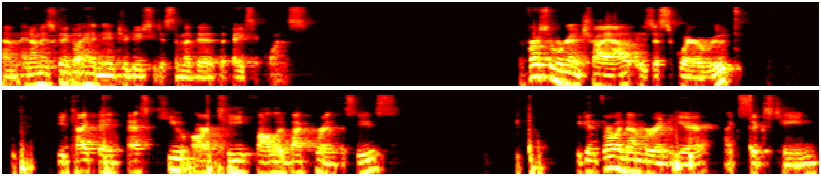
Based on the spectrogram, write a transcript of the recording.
Um, and I'm just going to go ahead and introduce you to some of the, the basic ones. The first one we're going to try out is a square root. You type in SQRT followed by parentheses. You can throw a number in here, like 16,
